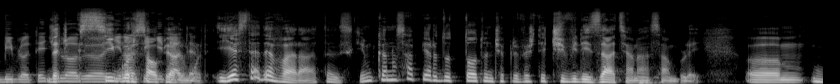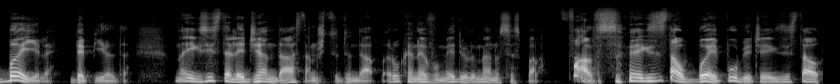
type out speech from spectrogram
bibliotecilor deci, sigur din s-au pierdut mult. Este adevărat, în schimb, că nu s-a pierdut tot în ce privește civilizația în ansamblu ei. Uh, băile, de pildă. Există legenda asta, nu știu de unde a apărut, că în evul mediu lumea nu se spăla fals. Existau băi publice, existau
